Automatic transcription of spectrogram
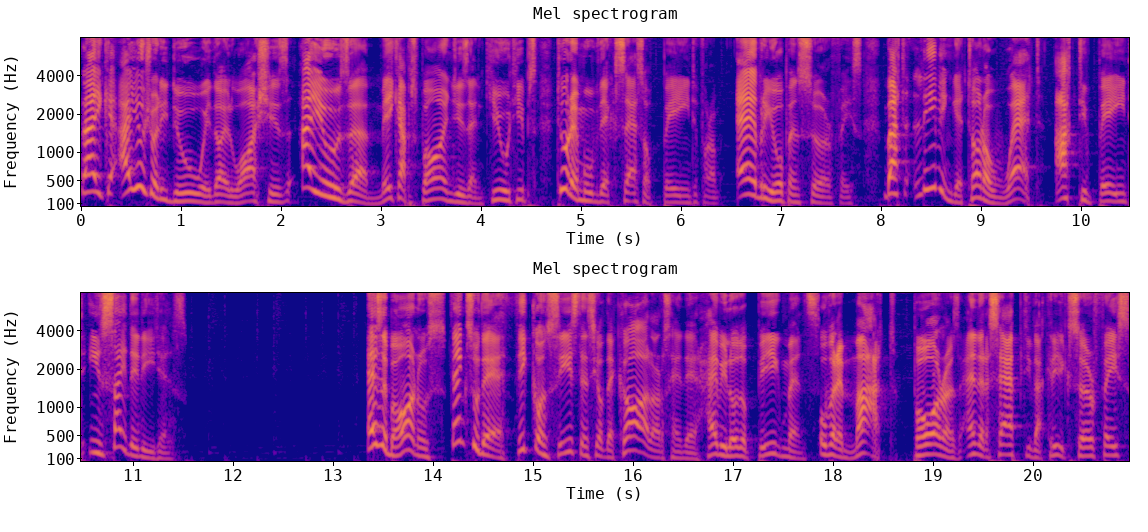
Like I usually do with oil washes, I use uh, makeup sponges and q-tips to remove the excess of paint from every open surface, but leaving a ton of wet, active paint inside the details. As a bonus, thanks to the thick consistency of the colors and their heavy load of pigments over a matte, porous and receptive acrylic surface,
